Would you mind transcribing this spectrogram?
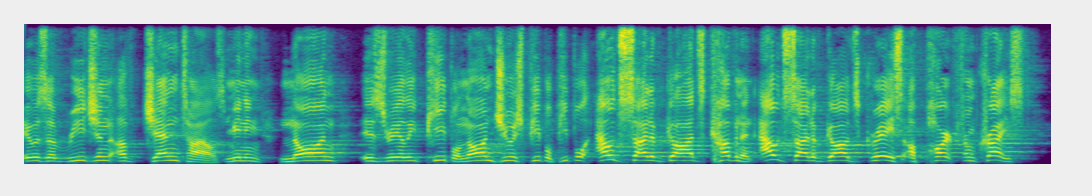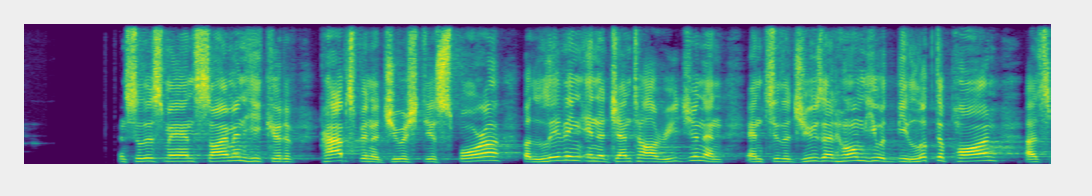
It was a region of Gentiles, meaning non-Israeli people, non-Jewish people, people outside of God's covenant, outside of God's grace, apart from Christ. And so this man, Simon, he could have perhaps been a Jewish diaspora, but living in a Gentile region. And, and to the Jews at home, he would be looked upon as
